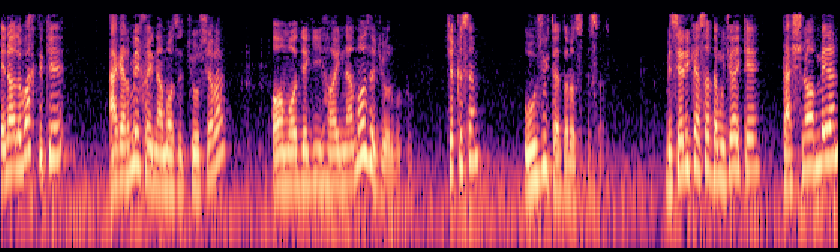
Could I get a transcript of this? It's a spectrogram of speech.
این حال وقتی که اگر می‌خوای نماز جور شود آمادگی های نماز جور بکن. چه قسم؟ اوضوی تا درست بساز. بسیاری کسا در جایی که تشناب میرن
